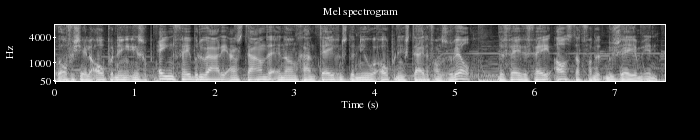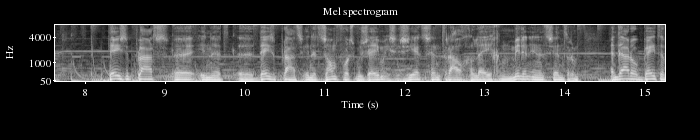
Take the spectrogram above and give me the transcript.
De officiële opening is op 1 februari aanstaande... en dan gaan tevens de nieuwe openingstijden van zowel de VVV als dat van het museum in. Deze plaats, uh, in het, uh, deze plaats in het Zandvoortsmuseum is zeer centraal gelegen, midden in het centrum. En daardoor beter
